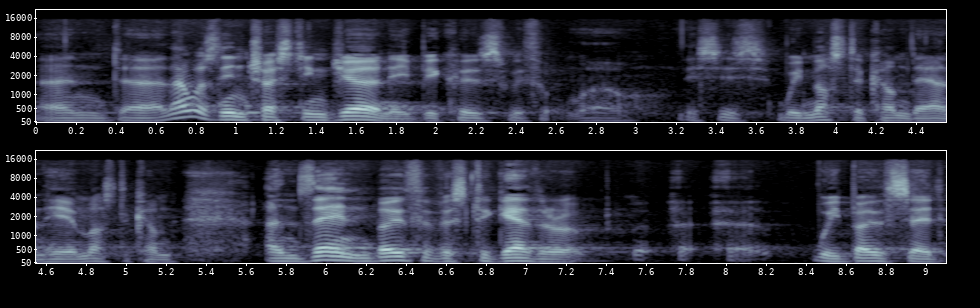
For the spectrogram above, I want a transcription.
And uh, that was an interesting journey because we thought, well, this is, we must have come down here, must have come. And then both of us together, uh, uh, we both said,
